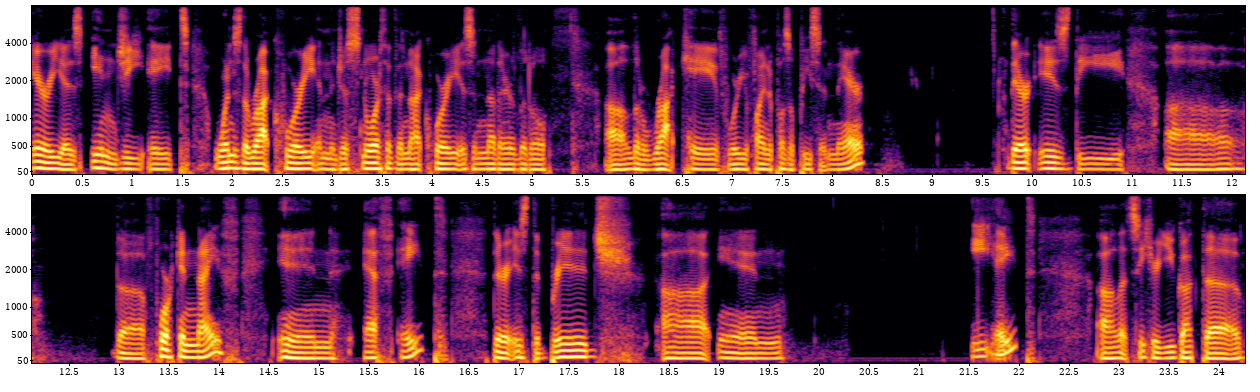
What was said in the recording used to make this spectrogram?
areas in G8. One's the rock quarry, and then just north of the rock quarry is another little uh, little rock cave where you find a puzzle piece in there. There is the uh, the fork and knife in F8. There is the bridge uh, in E8. Uh, let's see here. You got the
